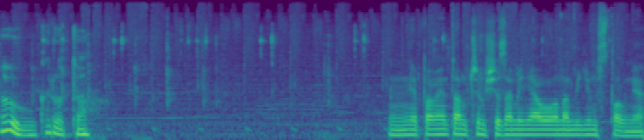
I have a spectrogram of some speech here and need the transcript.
O, karota. Nie pamiętam czym się zamieniało na minium stone.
